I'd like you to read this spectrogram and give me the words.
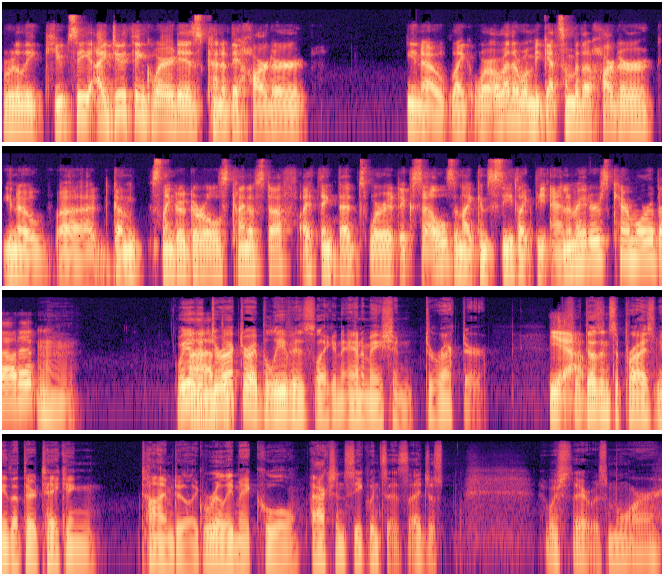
really cutesy. I do think where it is kind of the harder, you know, like or, or whether when we get some of the harder, you know, uh, gunslinger girls kind of stuff, I think that's where it excels, and I can see like the animators care more about it. hmm Well, yeah, the Uh, but- director, I believe, is like an animation director. Yeah, So it doesn't surprise me that they're taking time to like really make cool action sequences. I just I wish there was more.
